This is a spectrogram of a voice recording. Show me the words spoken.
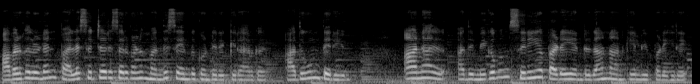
அவர்களுடன் பல சிற்றரசர்களும் வந்து சேர்ந்து கொண்டிருக்கிறார்கள். அதுவும் தெரியும். ஆனால் அது மிகவும் சிறிய படை என்றுதான் நான் கேள்விப்படுகிறேன்.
